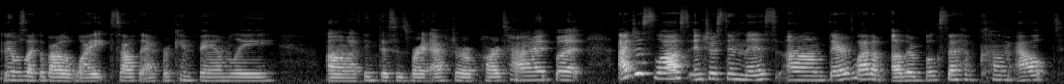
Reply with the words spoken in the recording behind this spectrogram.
and it was like about a white South African family um, I think this is right after apartheid, but I just lost interest in this. Um, there's a lot of other books that have come out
